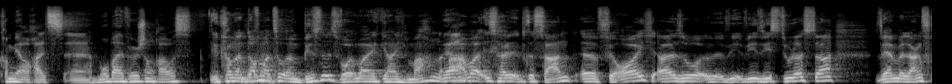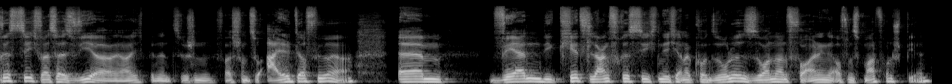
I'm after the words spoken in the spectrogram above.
kommen ja auch als äh, Mobile-Version raus. Wir kommen dann doch mal zu eurem Business, wollten wir eigentlich gar nicht machen, ja. aber ist halt interessant äh, für euch. Also, äh, wie, wie siehst du das da? Werden wir langfristig, was heißt wir, ja, ich bin inzwischen fast schon zu alt dafür, ja, ähm, werden die Kids langfristig nicht an der Konsole, sondern vor allen Dingen auf dem Smartphone spielen?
